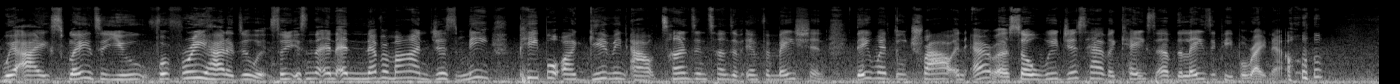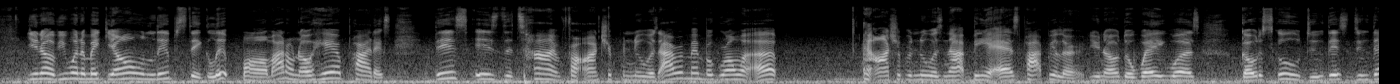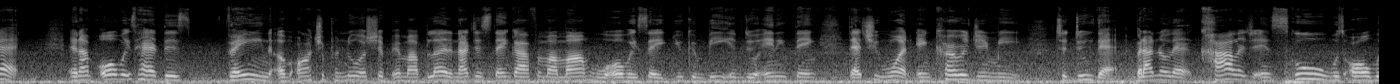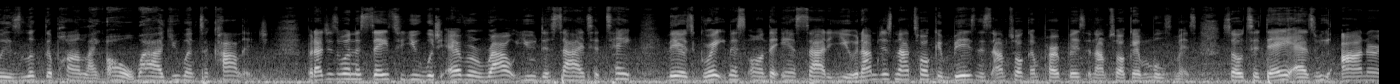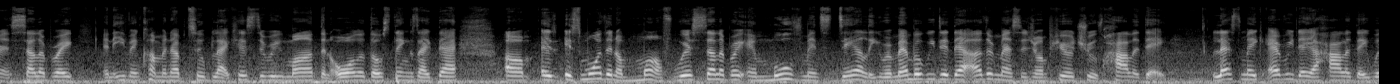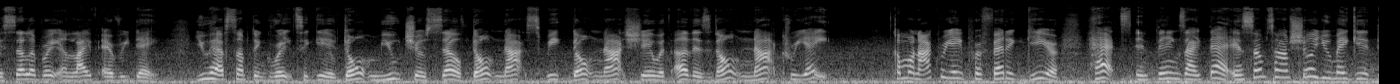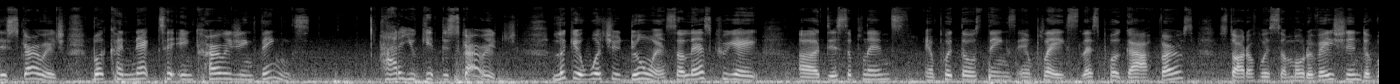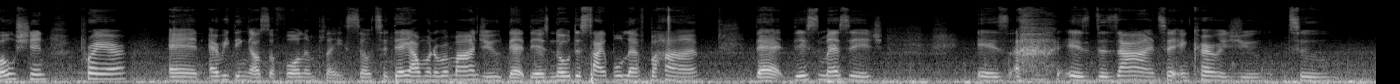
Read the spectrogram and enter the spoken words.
where I explain to you for free how to do it. So it's not, and, and never mind just me. People are giving out tons and tons of information. They went through trial and error. So we just have a case of the lazy people right now. you know, if you want to make your own lipstick, lip balm, I don't know, hair products, this is the time for entrepreneurs. I remember growing up and entrepreneurs not being as popular. You know, the way was go to school, do this, do that. And I've always had this vein of entrepreneurship in my blood. And I just thank God for my mom who will always say you can be and do anything that you want encouraging me to do that. But I know that college and school was always looked upon like oh wow you went to college. But I just want to say to you whichever route you decide to take there's greatness on the inside of you. And I'm just not talking business I'm talking purpose and I'm talking movements. So today as we honor and celebrate and even coming up to Black History Month and all of those things like that um, it's, it's more than a month. We're celebrating movements daily. Remember, we did that other message on Pure Truth holiday. Let's make every day a holiday. We're celebrating life every day. You have something great to give. Don't mute yourself. Don't not speak. Don't not share with others. Don't not create. Come on, I create prophetic gear, hats, and things like that. And sometimes, sure, you may get discouraged, but connect to encouraging things. How do you get discouraged? Look at what you're doing. So let's create uh, disciplines and put those things in place. Let's put God first. Start off with some motivation, devotion, prayer, and everything else will fall in place. So today I want to remind you that there's no disciple left behind, that this message is is designed to encourage you to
